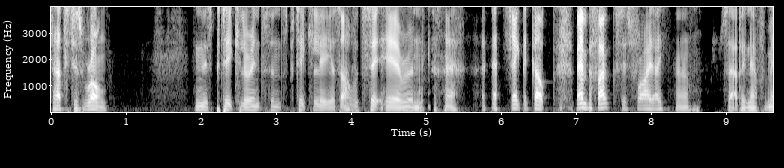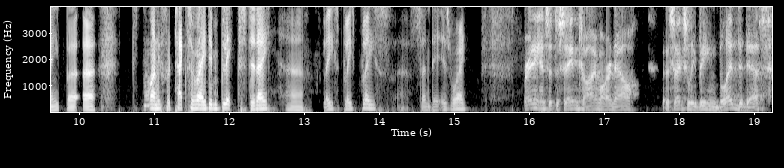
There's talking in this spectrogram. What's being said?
That's just wrong. In this particular instance, particularly as I would sit here and uh, shake the cup. Remember, folks, it's Friday. Uh, Saturday now for me, but uh, it's money for tax evading Blix today. Uh, please, please, please uh, send it his way. Ukrainians at the same time are now essentially being bled to death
